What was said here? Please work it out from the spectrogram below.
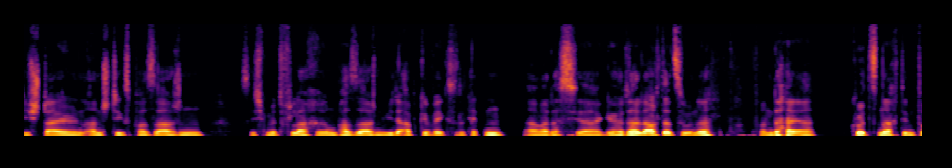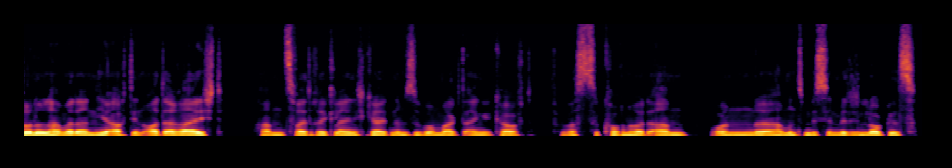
die steilen Anstiegspassagen sich mit flacheren Passagen wieder abgewechselt hätten. Aber das ja gehört halt auch dazu, ne? Von daher, kurz nach dem Tunnel haben wir dann hier auch den Ort erreicht, haben zwei, drei Kleinigkeiten im Supermarkt eingekauft für was zu kochen heute Abend und äh, haben uns ein bisschen mit den Locals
